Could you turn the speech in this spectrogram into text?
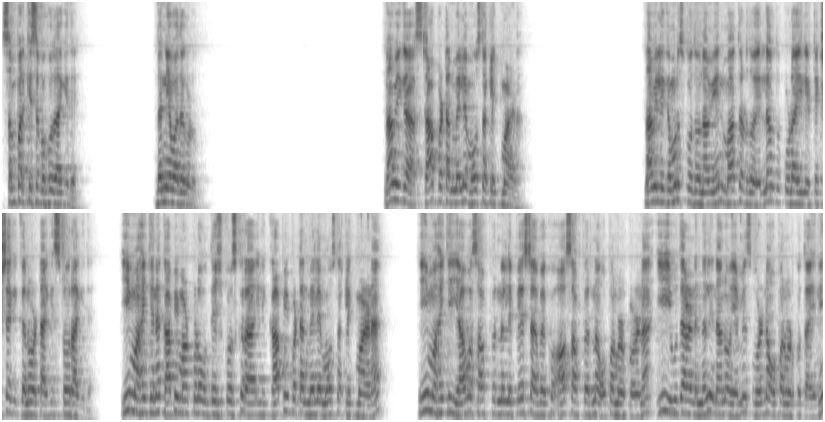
ಸಂಪರ್ಕಿಸಬಹುದಾಗಿದೆ. ಧನ್ಯವಾದಗಳು. ನಾವೀಗ ಸ್ಟಾಪ್ ಬಟನ್ ಮೇಲೆ ಮೌಸ್ನ ಕ್ಲಿಕ್ ಮಾಡೋಣ. ನಾವಿಲ್ಲಿ ಗಮನಿಸಬಹುದು ನಾವೇನು ಮಾತಾಡೋದು ಎಲ್ಲವೂ ಕೂಡ ಇಲ್ಲಿ ಟೆಕ್ಸ್ಟ್ ಆಗಿ ಕನ್ವರ್ಟ್ ಆಗಿ ಸ್ಟೋರ್ ಆಗಿದೆ. ಈ ಮಾಹಿತಿನ ಕಾಪಿ ಮಾಡ್ಕೊಳ್ಳೋ ಉದ್ದೇಶಕ್ಕೋಸ್ಕರ ಇಲ್ಲಿ ಕಾಪಿ ಬಟನ್ ಮೇಲೆ ಮೌಸ್ನ ಕ್ಲಿಕ್ ಮಾಡೋಣ. ಈ ಮಾಹಿತಿ ಯಾವ ಸಾಫ್ಟ್ವೇರ್ನಲ್ಲಿ ಪೇಸ್ಟ್ ಆಗಬೇಕು ಆ ಸಾಫ್ಟ್ವೇರ್ನ ಓಪನ್ ಮಾಡ್ಕೊಳ್ಳೋಣ. ಈ ಉದಾಹರಣೆಯಲ್ಲಿ ನಾನು ಎಂ ಎಸ್ ವರ್ಡ್ನ ಓಪನ್ ಮಾಡ್ಕೋತಾ ಇದ್ದೀನಿ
